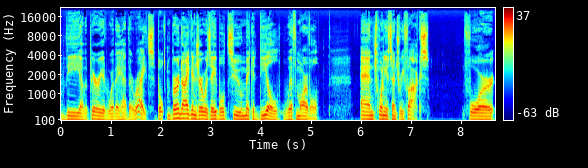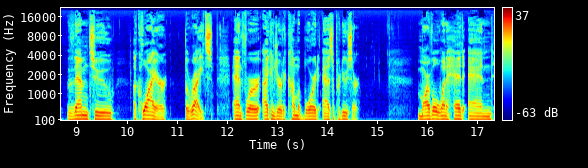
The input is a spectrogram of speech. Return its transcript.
the uh, the period where they had their rights. But Bernd Eichinger was able to make a deal with Marvel and 20th Century Fox for them to acquire the rights and for Eichinger to come aboard as a producer. Marvel went ahead and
